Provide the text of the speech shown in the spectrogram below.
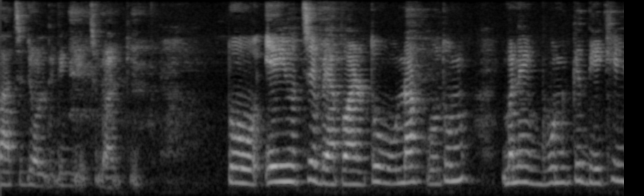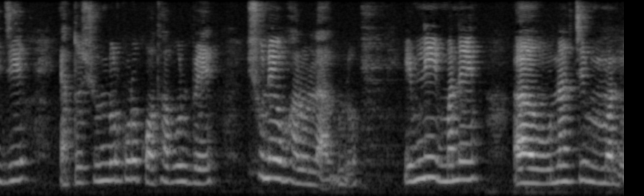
গাছে জল দিতে গিয়েছিল আর কি। তো এই হচ্ছে ব্যাপার। তো ওনার প্রথম মানে বোনকে দেখেই যে এত সুন্দর করে কথা বলবে, শুনেও ভালো লাগল। এমনি মানে ওনার যে মানে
